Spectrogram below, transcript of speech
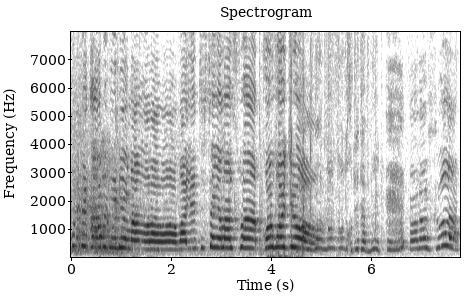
Kudret abi ölüyor lan anam anam lan yetişsene lan Suat koy koycu! Ne oldu, ne oldu Kudret abi ne oldu? Anam Suat!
